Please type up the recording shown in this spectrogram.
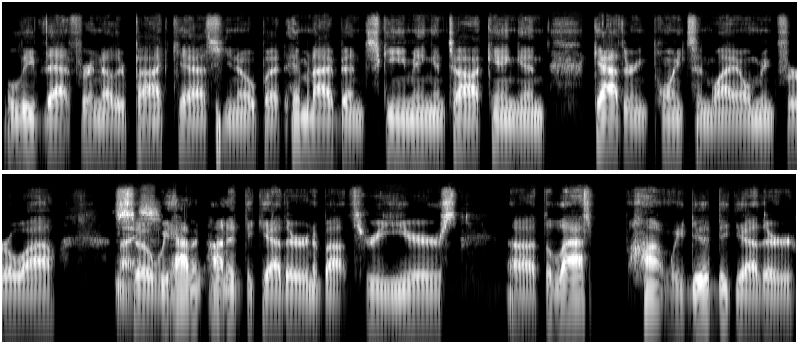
We'll leave that for another podcast, you know. But him and I have been scheming and talking and gathering points in Wyoming for a while. Nice. So we haven't hunted together in about three years. Uh, the last hunt we did together,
